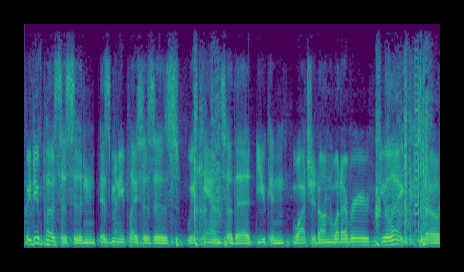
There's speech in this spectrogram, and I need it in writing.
we do post this in as many places as we can so that you can watch it on whatever you like. So,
